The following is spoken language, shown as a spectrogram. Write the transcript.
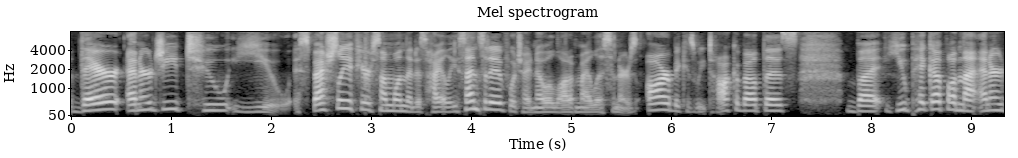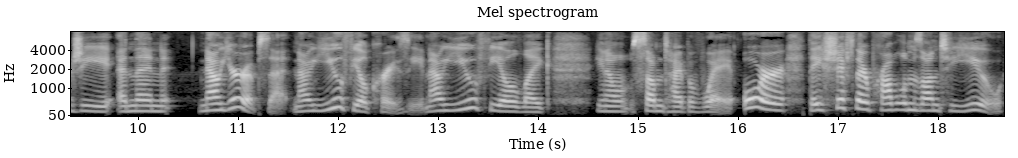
their energy to you, especially if you're someone that is highly sensitive, which I know a lot of my listeners are because we talk about this. But you pick up on that energy and then now you're upset. Now you feel crazy. Now you feel like, you know, some type of way. Or they shift their problems onto you.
